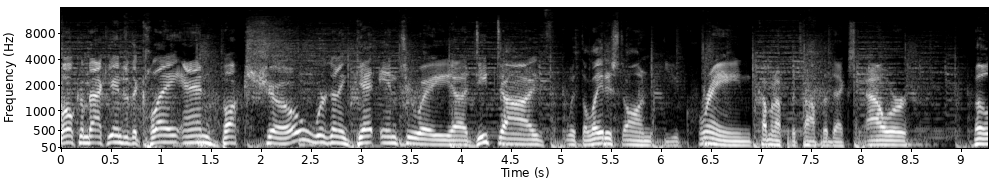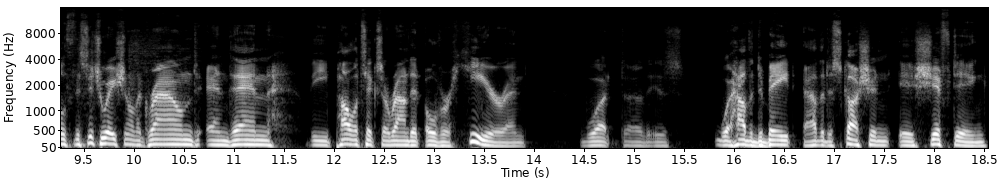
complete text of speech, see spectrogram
Welcome back into the Clay and Buck Show. We're going to get into a uh, deep dive with the latest on Ukraine coming up at the top of the next hour. Both the situation on the ground and then the politics around it over here and what uh, is how the debate, how the discussion is shifting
